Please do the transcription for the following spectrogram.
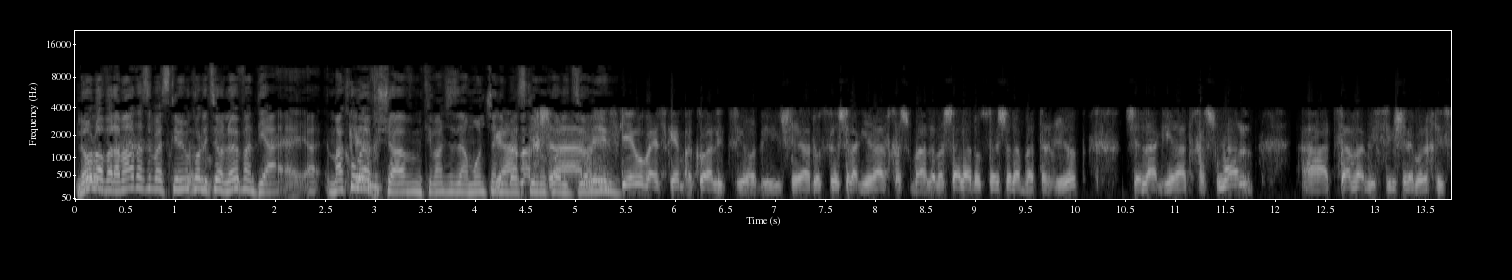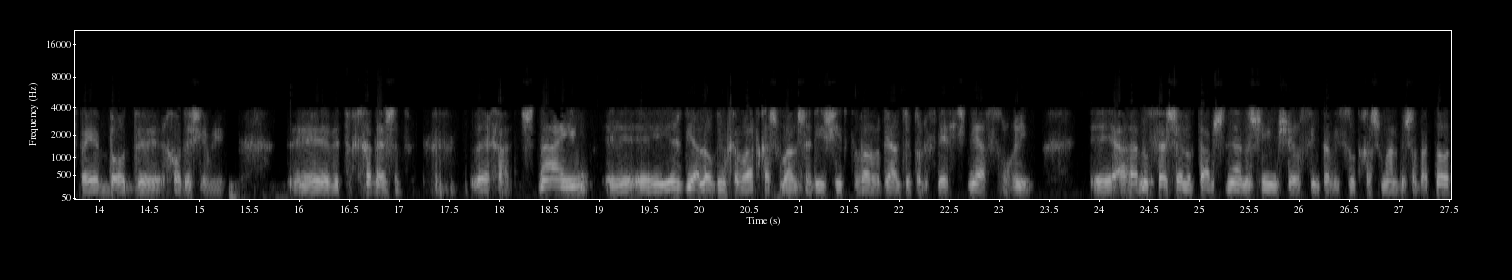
המון. לא, לא, אבל אמרת זה בהסכמים הקואליציוניים, לא הבנתי. מה קורה כן. עכשיו, מכיוון שזה המון שנים בהסכמים הקואליציוניים? הזכירו בהסכם הקואליציוני שהנושא של אגירת חשמל, למשל הנושא של הבטריות, של אגירת חשמל, הצו המיסים שלהם הולך להסתיים בעוד אה, חודש ימים. אה, וצריך לחדש את זה. זה אחד. שניים, אה, יש דיאלוג עם חברת חשמל שאני אישית כבר ניהלתי אותו לפני שני עשורים. על הנושא של אותם שני אנשים שעושים את הוויסות חשמל בשבתות,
